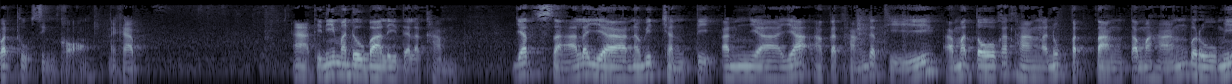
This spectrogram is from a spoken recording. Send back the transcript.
วัตถุสิ่งของนะครับทีนี้มาดูบาลีแต่ละคำยัตสาลยานวิชันติ อัญญายะอกถังกถี อมโตคทังอนุปัตตังตมหังบรูมิ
